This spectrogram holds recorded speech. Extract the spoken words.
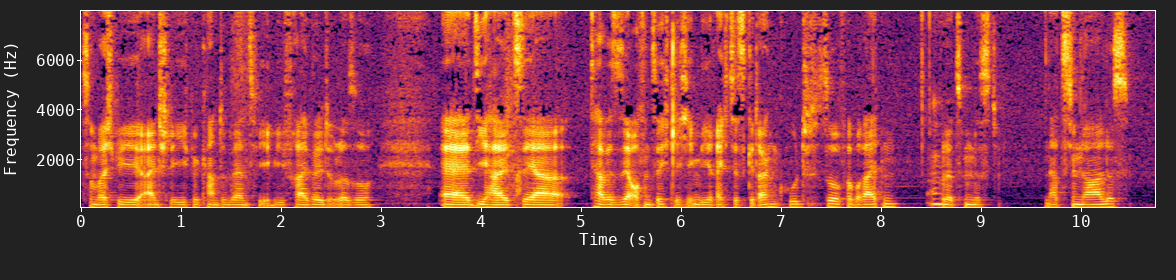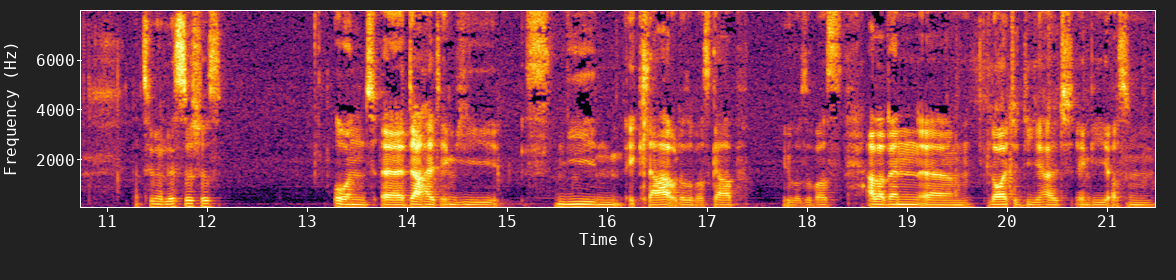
zum Beispiel einschlägig bekannte Bands wie irgendwie Freiwild oder so, äh, die halt sehr teilweise sehr offensichtlich irgendwie rechtes Gedankengut so verbreiten. Mhm. Oder zumindest nationales, nationalistisches. Und äh, da halt irgendwie es nie ein Eklat oder sowas gab über sowas. Aber wenn ähm, Leute, die halt irgendwie aus dem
